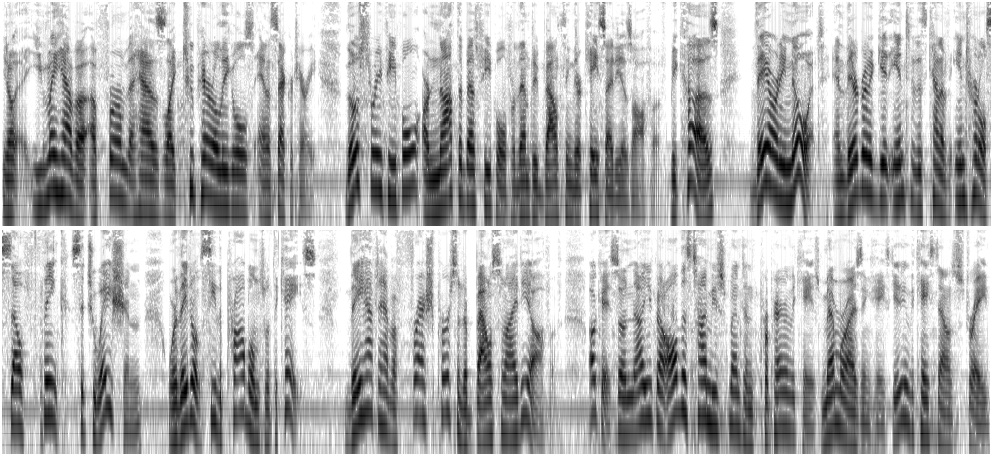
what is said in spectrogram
You know, you may have a, a, firm that has like two paralegals and a secretary. Those three people are not the best people for them to be bouncing their case ideas off of because they already know it and they're going to get into this kind of internal self-think situation where they don't see the problems with the case. They have to have a fresh person to bounce an idea off of. Okay, so now you've got all this time you spent in preparing the case, memorizing the case, getting the case down straight.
